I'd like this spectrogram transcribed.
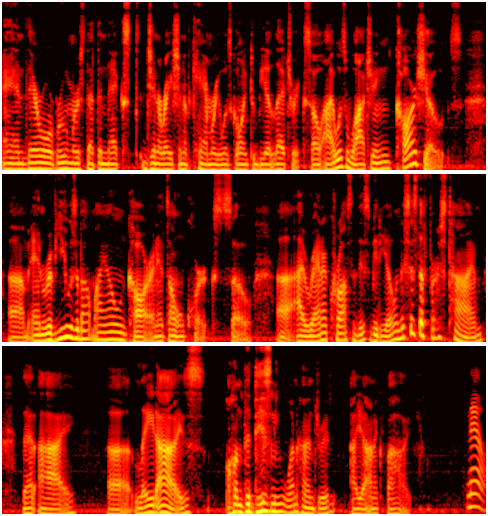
and there were rumors that the next generation of Camry was going to be electric. So I was watching car shows um, and reviews about my own car and its own quirks. So uh, I ran across this video, and this is the first time that I uh, laid eyes on the Disney 100 Ioniq 5. Now,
